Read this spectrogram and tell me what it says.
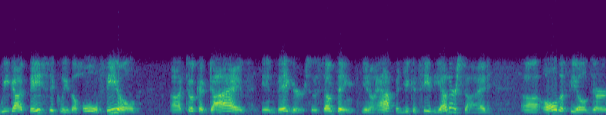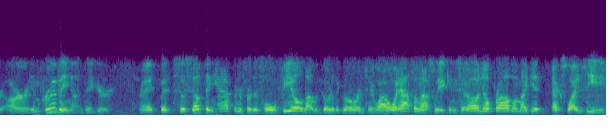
we got basically the whole field uh, took a dive in vigor. So something you know happened. You can see the other side. Uh, all the fields are, are improving on vigor, right? But so something happened for this whole field. I would go to the grower and say, "Wow, what happened last week?" And he said, "Oh, no problem. I did X, Y, Z."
